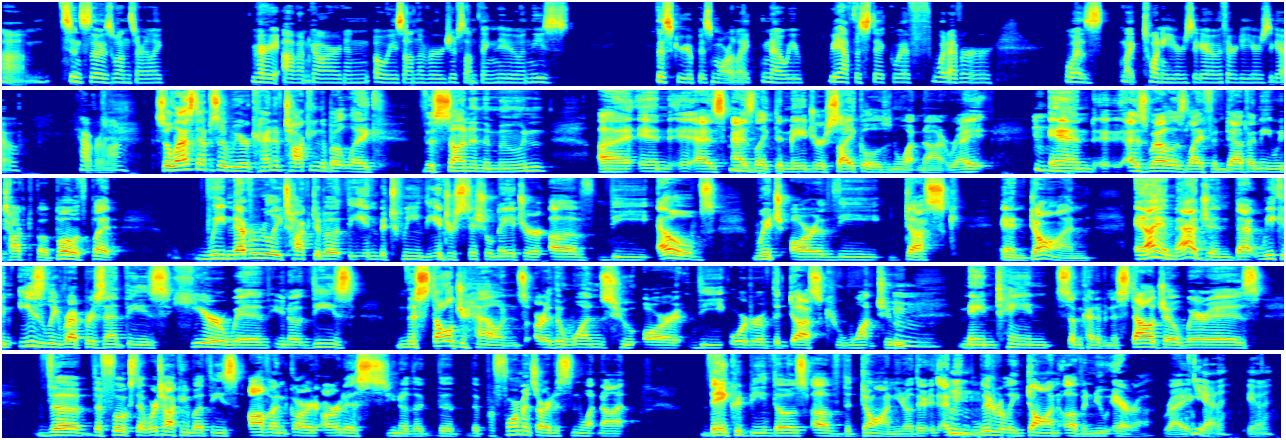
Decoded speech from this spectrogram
Um, since those ones are like very avant garde and always on the verge of something new, and these this group is more like no, we we have to stick with whatever was like 20 years ago, 30 years ago, however long. So last episode we were kind of talking about like the sun and the moon, uh, and as as Mhm. like the major cycles and whatnot, right? Mhm. And uh, as well as life and death. I mean, we talked about both, but we never really talked about the in between, the interstitial nature of the elves, which are the dusk and dawn. And I imagine that we can easily represent these here with, you know, these nostalgia hounds are the ones who are the order of the dusk who want to Mm. maintain some kind of nostalgia whereas the the folks that we're talking about these avant-garde artists you know the the the performance artists and whatnot they could be those of the dawn you know they're i mean Mhm. literally dawn of a new era right Yeah, yeah.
